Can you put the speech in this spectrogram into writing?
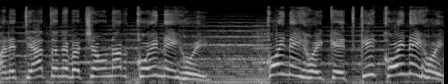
અને ત્યાં તને બચાવનાર કોઈ નહીં હોય. કોઈ નહીં હોય, કેતકી, કોઈ નહીં હોય.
